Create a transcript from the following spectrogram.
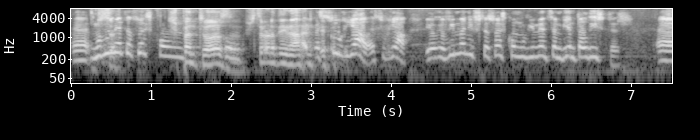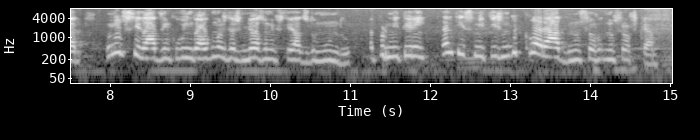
uh, movimentações com. Espantoso, com, extraordinário. É surreal, é surreal. Eu, eu vi manifestações com movimentos ambientalistas. Uh, universidades, incluindo algumas das melhores universidades do mundo, a permitirem antissemitismo declarado no seu, nos seus campos.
